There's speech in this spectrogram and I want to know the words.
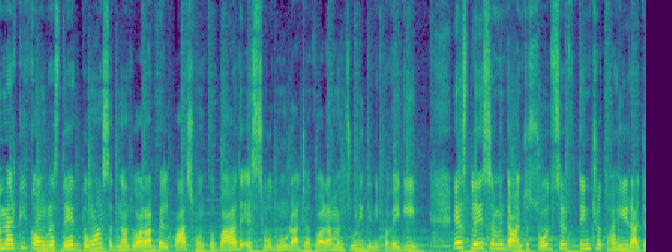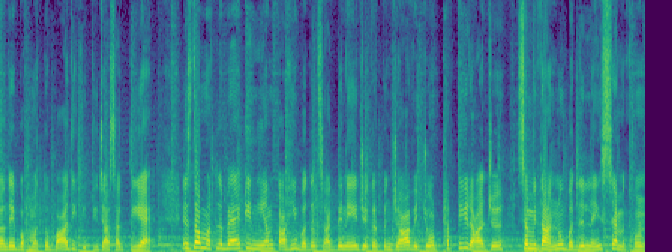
ਅਮਰੀਕੀ ਕਾਂਗਰਸ ਦੇ ਦੋਵਾਂ ਸਦਨਾਂ ਦੁਆਰਾ ਬਿੱਲ ਪਾਸ ਹੋਣ ਤੋਂ ਬਾਅਦ ਇਸ ਸੋਧ ਨੂੰ ਰਾਜਾਂ ਦੁਆਰਾ ਮਨਜ਼ੂਰੀ ਦੇਣੀ ਪਵੇਗੀ। ਇਸ ਲਈ ਸੰਵਿਧਾਨ 'ਚ ਸੋਧ ਸਿਰਫ 3 ਚੌਥਾਈ ਰਾਜਾਂ ਦੇ ਬਹੁਮਤ ਤੋਂ ਬਾਅਦ ਹੀ ਕੀਤੀ ਜਾ ਸਕਦੀ ਹੈ। ਇਸ ਦਾ ਮਤਲਬ ਹੈ ਕਿ ਨਿਯਮ ਤਾਂ ਹੀ ਬਦਲ ਸਕਦੇ ਨੇ ਜੇਕਰ ਪੰਜਾਬ ਵਿੱਚੋਂ 38 ਰਾਜ ਸੰਵਿਧਾਨ ਨੂੰ ਬਦਲਣ ਲਈ ਸਹਿਮਤ ਹੋਣ।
